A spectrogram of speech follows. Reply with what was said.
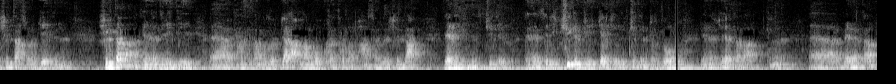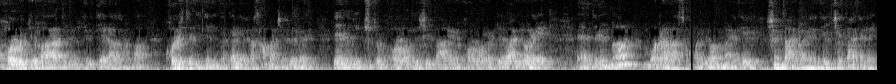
싫다 소제 싫다 되는데 다섯 남아서 잘안 먹고 그렇다고 봐서 싫다 내가 진짜 내가 지금 진짜 지금 또 내가 제가 봐 내가 다 홀로 들어와 이렇게 막 홀로 들으니까 내가 상관 제대로 내가 진짜 홀로 되실 때 홀로 들어와 요래 애들이 뭐 몰아와서 말이요 말이게 신다래 대체다래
